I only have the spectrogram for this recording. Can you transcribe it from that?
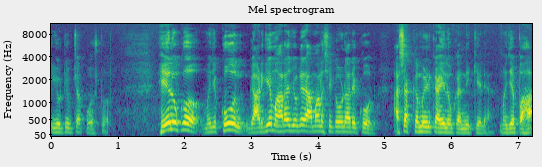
यूट्यूबच्या पोस्टवर हे लोक म्हणजे कोण? गाडगे महाराज वगैरे आम्हाला शिकवणारे कोण? अशा कमेंट काही लोकांनी केल्या. म्हणजे पहा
